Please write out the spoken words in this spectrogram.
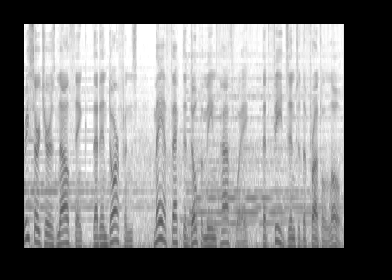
Researchers now think that endorphins may affect the dopamine pathway that feeds into the frontal lobe.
